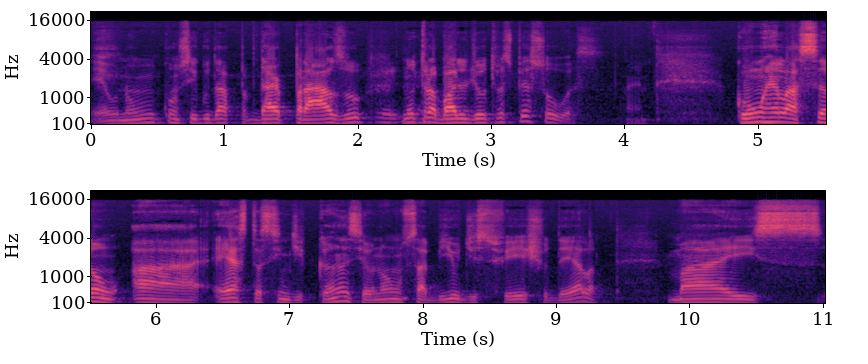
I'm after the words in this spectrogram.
Eu não consigo dar, dar prazo no trabalho de outras pessoas. Né? Com relação a esta sindicância, eu não sabia o desfecho dela, mas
